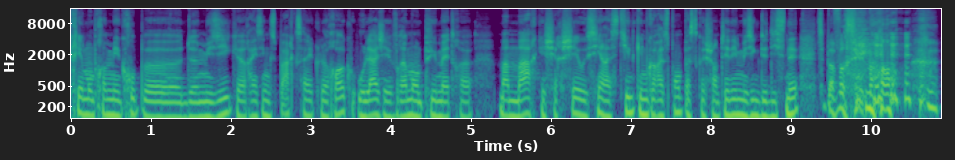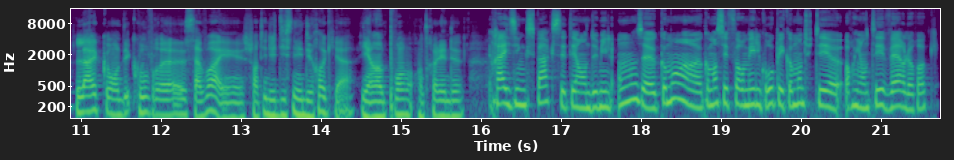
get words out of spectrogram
créé mon premier groupe euh, de musique, euh, Rising Sparks, avec le rock, où là j'ai vraiment pu mettre ma marque et chercher aussi un style qui me correspond parce que chanter des musiques de Disney, c'est pas forcément là qu'on découvre sa voix. Et chanter du Disney et du rock, il y a, y a, un pont entre les deux. Rising Sparks, c'était en 2011. Comment, comment s'est formé le groupe et comment tu t'es orienté vers le rock?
